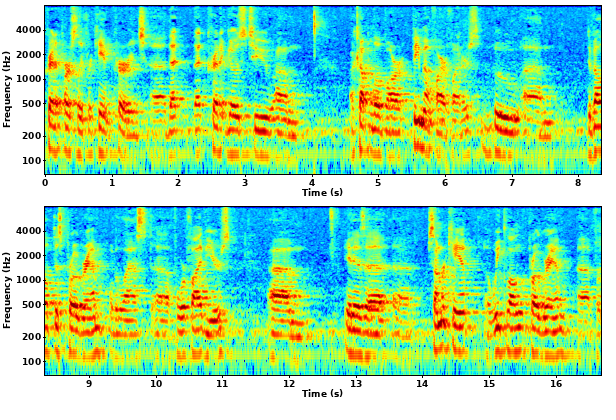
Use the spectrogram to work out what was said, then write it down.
credit personally for Camp Courage, uh, that, that credit goes to um, a couple of our female firefighters who um, developed this program over the last uh, four or five years. Um, It is a a summer camp, a week-long program uh, for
